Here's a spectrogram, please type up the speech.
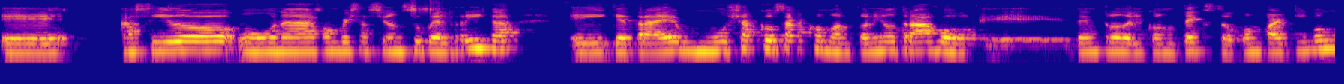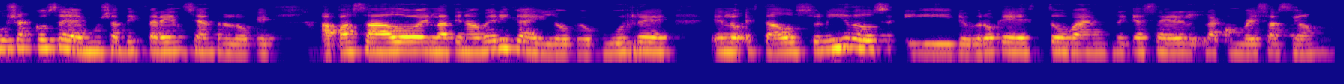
Eh, ha sido una conversación súper rica y que trae muchas cosas como Antonio trajo eh, dentro del contexto. Compartimos muchas cosas y hay muchas diferencias entre lo que ha pasado en Latinoamérica y lo que ocurre en los Estados Unidos y yo creo que esto va a enriquecer la conversación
